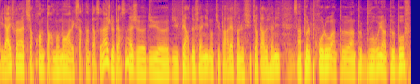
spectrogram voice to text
Il arrive quand même à te surprendre par moments avec certains personnages. Le personnage euh, du, euh, du père de famille dont tu parlais, enfin le futur père de famille, c'est un peu le prolo, un peu, un peu bourru, un peu beauf,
